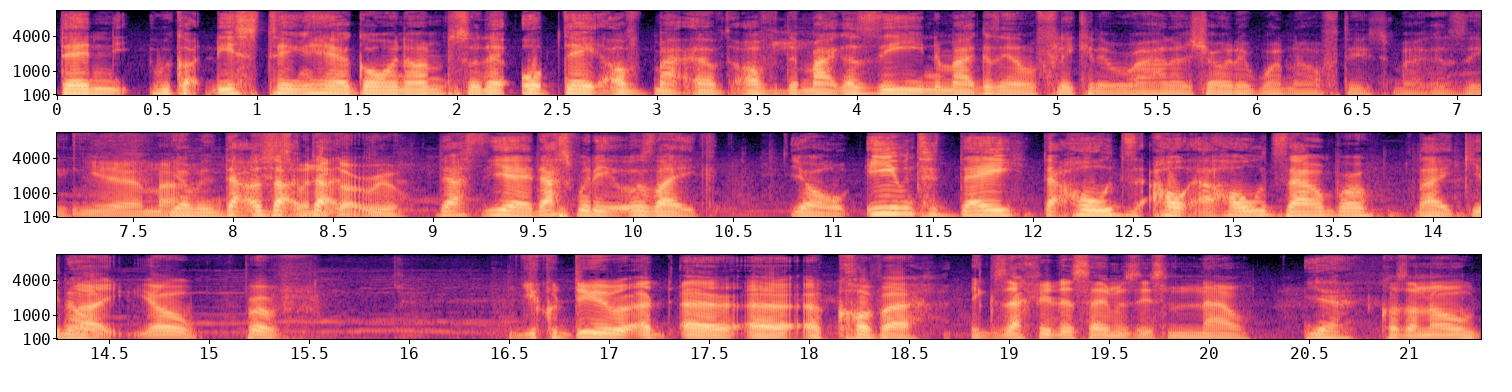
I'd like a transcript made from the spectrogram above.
then we got this thing here going on. So the update of ma- of, of the magazine, the magazine. I'm flicking it around and showing everyone off this magazine. Yeah, man. what I mean, that was This is that, when that it got real. That's yeah. That's when it was like, yo. Even today, that holds hold, that holds down, bro. Like you know, Like, yo, bro, you could do a, a, a, cover exactly the same as this now. Yeah. Because I know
